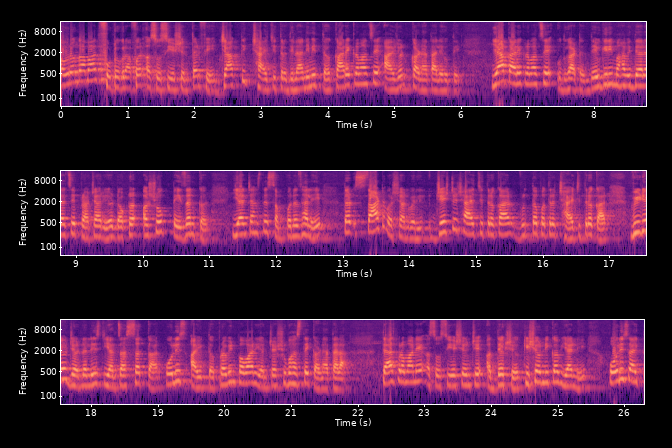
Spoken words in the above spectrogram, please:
औरंगाबाद फोटोग्राफर असोसिएशनतर्फे जागतिक छायाचित्र दिनानिमित्त कार्यक्रमाचे आयोजन करण्यात आले होते. या कार्यक्रमाचे उद्घाटन देवगिरी महाविद्यालयाचे प्राचार्य डॉक्टर अशोक तेजनकर यांच्या हस्ते संपन्न झाले. तर साठ वर्षांवरील ज्येष्ठ छायाचित्रकार वृत्तपत्र छायाचित्रकार व्हिडिओ जर्नलिस्ट यांचा सत्कार पोलीस आयुक्त प्रवीण पवार यांच्या शुभ हस्ते करण्यात आला. त्याचप्रमाणे असोसिएशनचे अध्यक्ष किशोर निकम यांनी पोलीस आयुक्त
